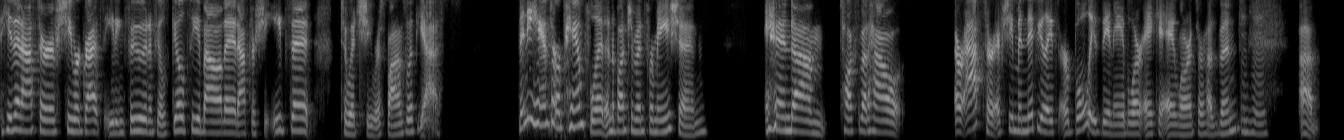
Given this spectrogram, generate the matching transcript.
he then asks her if she regrets eating food and feels guilty about it after she eats it, to which she responds with yes. Then he hands her a pamphlet and a bunch of information and um, talks about how, or asks her if she manipulates or bullies the enabler, AKA Lawrence, her husband Mhm. um,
